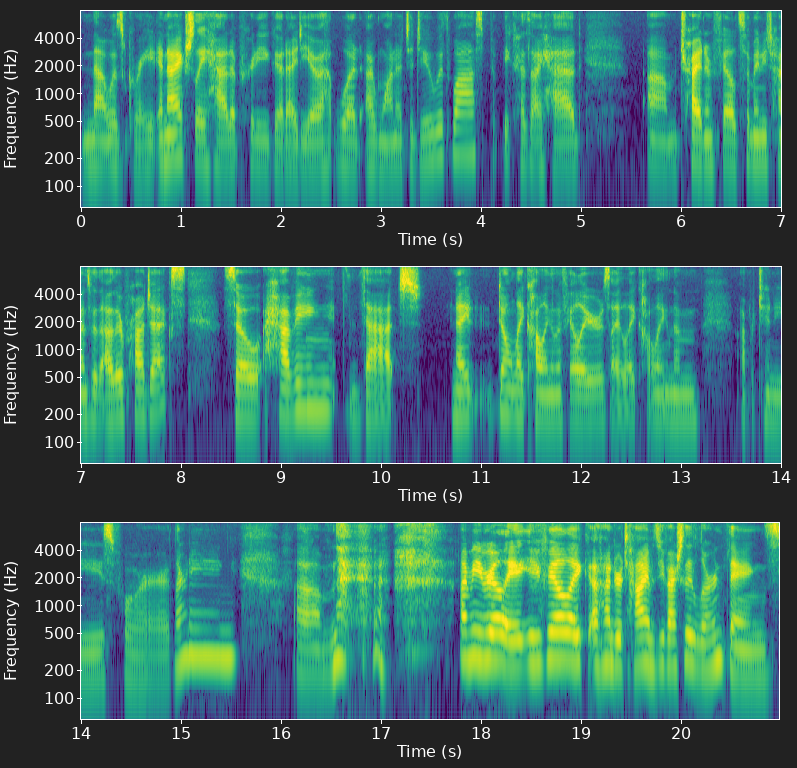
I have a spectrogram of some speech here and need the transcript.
and that was great and i actually had a pretty good idea what i wanted to do with wasp because i had um, tried and failed so many times with other projects so having that and i don't like calling them failures i like calling them opportunities for learning um, I mean, really, you feel like a hundred times you've actually learned things.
